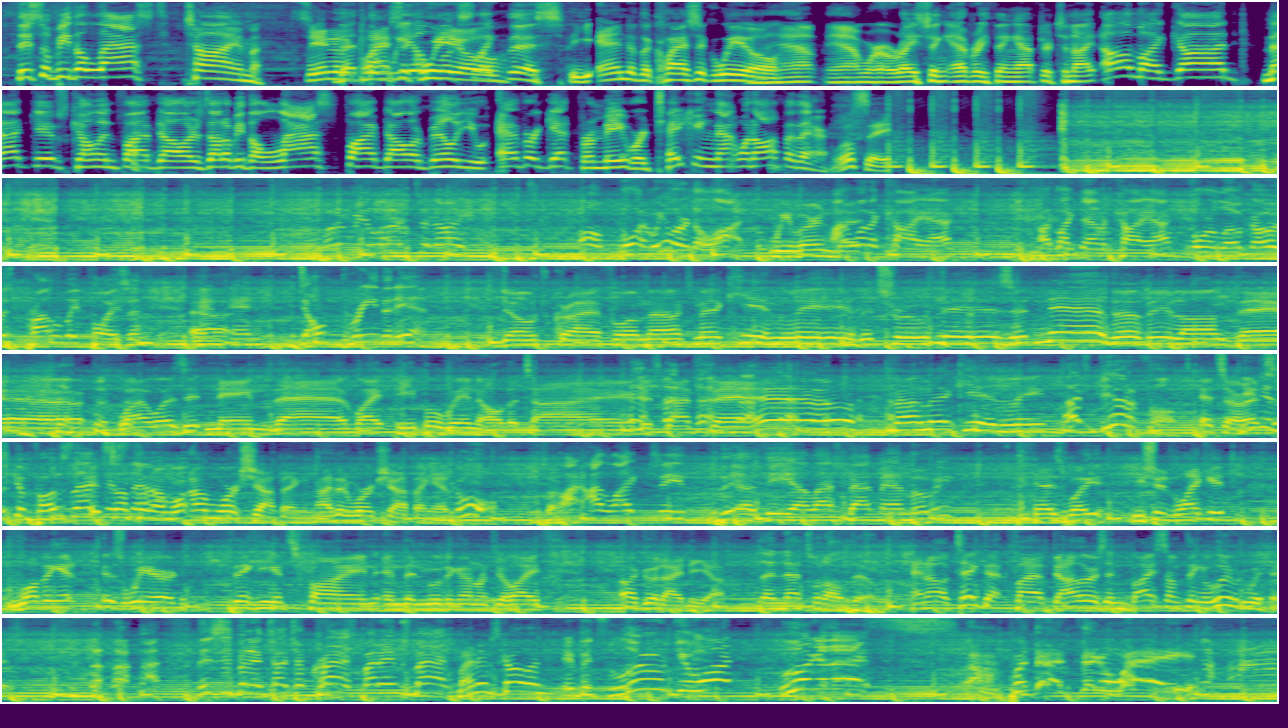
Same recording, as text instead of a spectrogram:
This will be the last time It's the end of the classic the wheel, wheel. looks like this. The end of the classic wheel. Yeah, yeah, we're erasing everything after tonight. Oh my God. Matt gives Colin $5. That'll be the last $5 bill you ever get from me. We're taking that one off of there. We'll see. What did we learn tonight? Oh boy, we learned a lot. We learned that I want a kayak. I'd like to have a kayak. Four Lokos, probably poison, Uh, and, and don't breathe it in. Don't cry for Mount McKinley. The truth is, it never belonged there. Why was it named that? White people win all the time. It's not fair. Mount McKinley. That's beautiful. It's all right. You just composed that. It's something now? I'm, I'm workshopping. I've been workshopping it. cool. So- I, I liked the the, uh, the uh, last Batman movie. As well, you should like it. Loving it is weird. Thinking it's fine and then moving on with your life, a good idea. Then that's what I'll do. And I'll take that five dollars and buy something lewd with it. This has been a touch of crass. My name's Matt. My name's Colin. If it's lewd you want, look at this. Ah, put that thing away.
